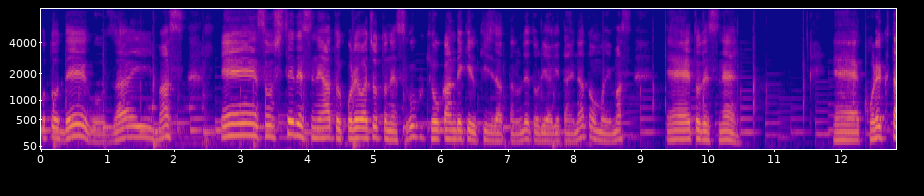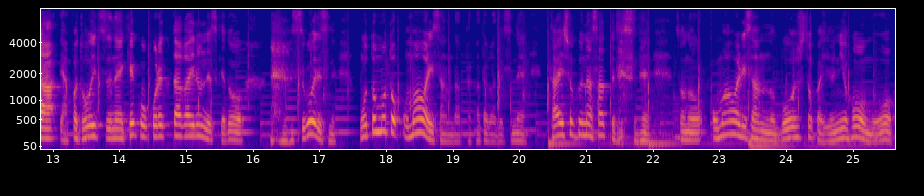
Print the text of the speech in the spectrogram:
ことでございます。えー、そしてですね、あとこれはちょっとね、すごく共感できる記事だったので取り上げたいなと思います。えーとですね、えー、コレクター、やっぱドイツね、結構コレクターがいるんですけど、すごいですね。もともとおまわりさんだった方がですね、退職なさってですね、そのおまわりさんの帽子とかユニフォームを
